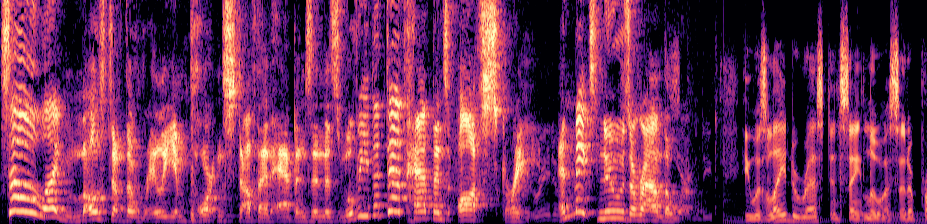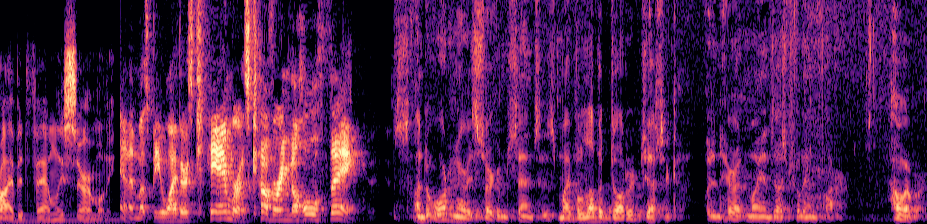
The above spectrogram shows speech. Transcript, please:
So, like most of the really important stuff that happens in this movie, the death happens off screen and makes news around the world. He was laid to rest in St. Louis at a private family ceremony. And that must be why there's cameras covering the whole thing. Under ordinary circumstances, my beloved daughter Jessica would inherit my industrial empire. However,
